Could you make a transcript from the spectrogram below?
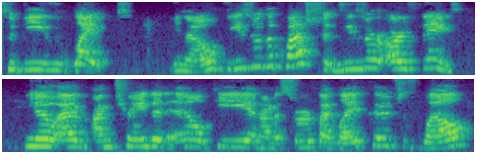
to be liked you know these are the questions these are our things you know i'm, I'm trained in nlp and i'm a certified life coach as well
